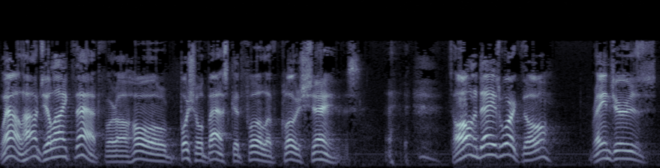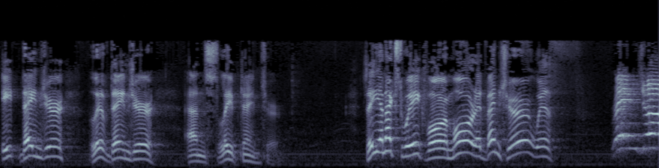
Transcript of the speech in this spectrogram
Well, how'd you like that for a whole bushel basket full of close shaves? it's all in a day's work, though. Rangers eat danger, live danger, and sleep danger. See you next week for more adventure with Ranger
